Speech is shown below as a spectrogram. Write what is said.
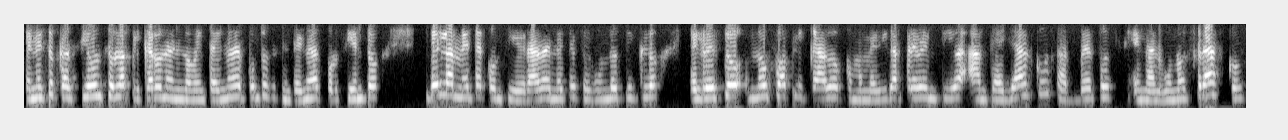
En esta ocasión solo aplicaron el 99.69% de la meta considerada en este segundo ciclo. El resto no fue aplicado como medida preventiva ante hallazgos adversos en algunos frascos.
